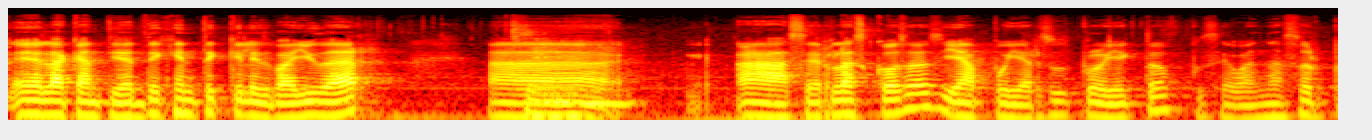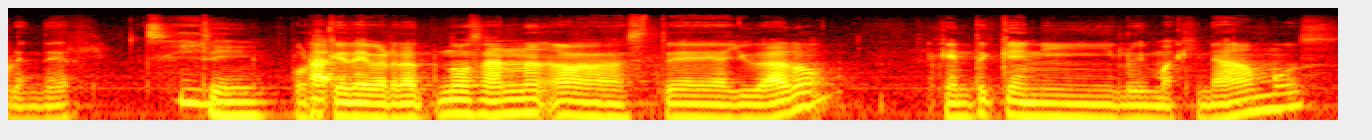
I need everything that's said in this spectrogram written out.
eh, la cantidad de gente que les va a ayudar a, a hacer las cosas y a apoyar sus proyectos, pues se van a sorprender. Sí. Sí. Porque Ah, de verdad nos han ah, este, ayudado, gente que ni lo imaginábamos,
